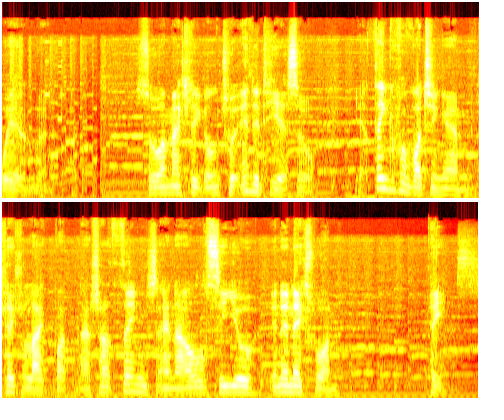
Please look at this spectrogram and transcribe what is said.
Wailmer. So I'm actually going to end it here, so yeah, thank you for watching and click the like button and such things, and I'll see you in the next one. Peace.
